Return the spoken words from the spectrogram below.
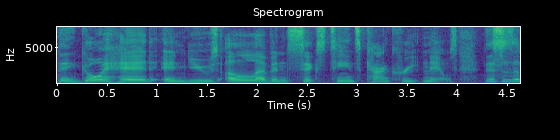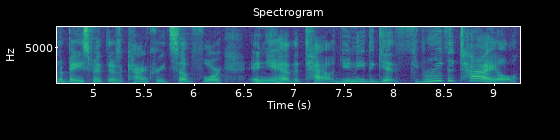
then go ahead and use 11 16 concrete nails. This is in a basement. There's a concrete subfloor and you have the tile. You need to get through the tile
